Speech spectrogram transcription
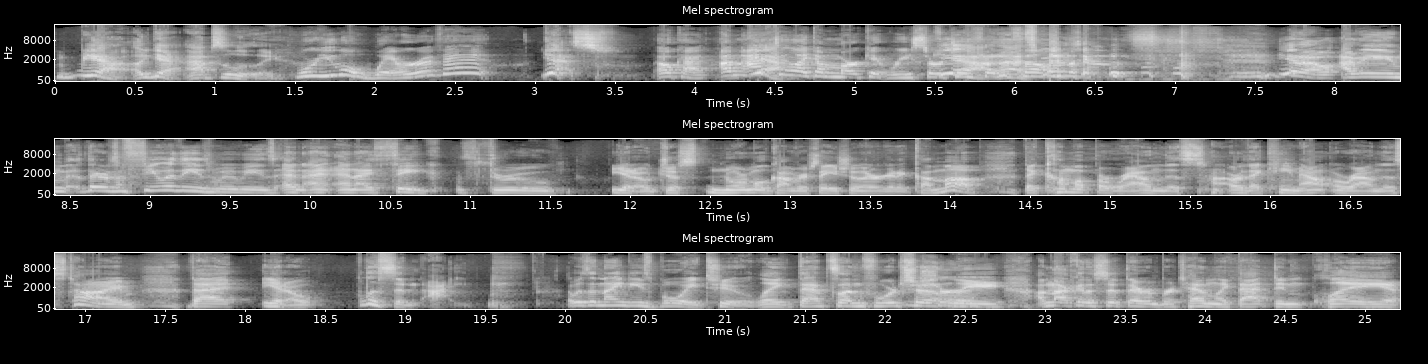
Yeah, uh, yeah, absolutely. Were you aware of it? Yes. Okay, I'm acting like I'm market researcher Yeah, for the film. you know, I mean, there's a few of these movies, and I- and I think through you know just normal conversation that are going to come up that come up around this time, or that came out around this time that you know, listen, I. I was a 90s boy too. Like, that's unfortunately, I'm not going to sit there and pretend like that didn't play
